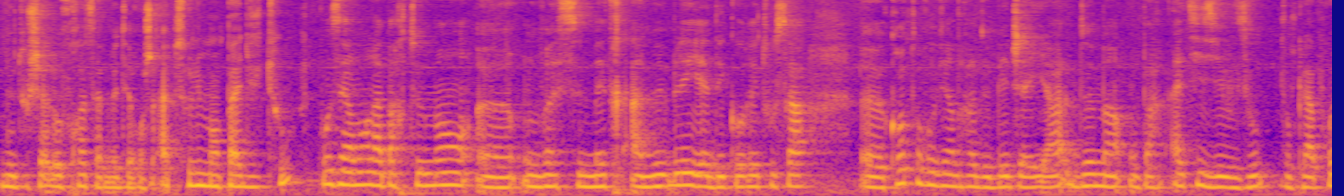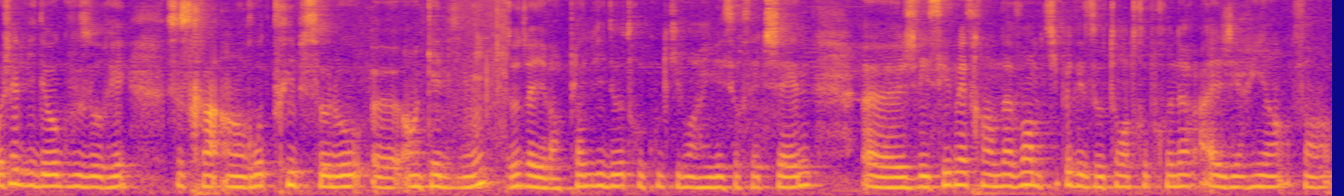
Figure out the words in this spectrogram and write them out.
me toucher à l'eau froide, ça me dérange absolument pas du tout. Concernant l'appartement, euh, on va se mettre à meubler et à décorer tout ça quand on reviendra de Béjaïa. Demain, on part à Tizi Ouzou. Donc la prochaine vidéo que vous aurez, ce sera un road trip solo en cabine. Il va y avoir plein de vidéos trop cool qui vont arriver sur cette chaîne. je vais essayer de mettre en avant un petit peu des auto-entrepreneurs algériens. Enfin,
